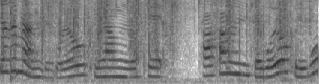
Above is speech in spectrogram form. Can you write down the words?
뜯으면 안 되고요. 그냥 이렇게 다 하면 되고요. 그리고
